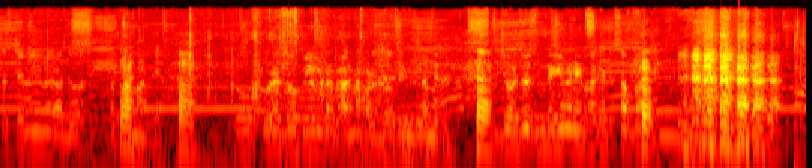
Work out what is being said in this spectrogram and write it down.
छत्ते में मेरा दोस्त पत्थर मार दिया। हाँ। तो पूरा दो किलोमीटर भागना पड़ा दो तीन किलोमीटर। हाँ। जो जो ज़िंदगी में नहीं भागे थे सब भागे।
